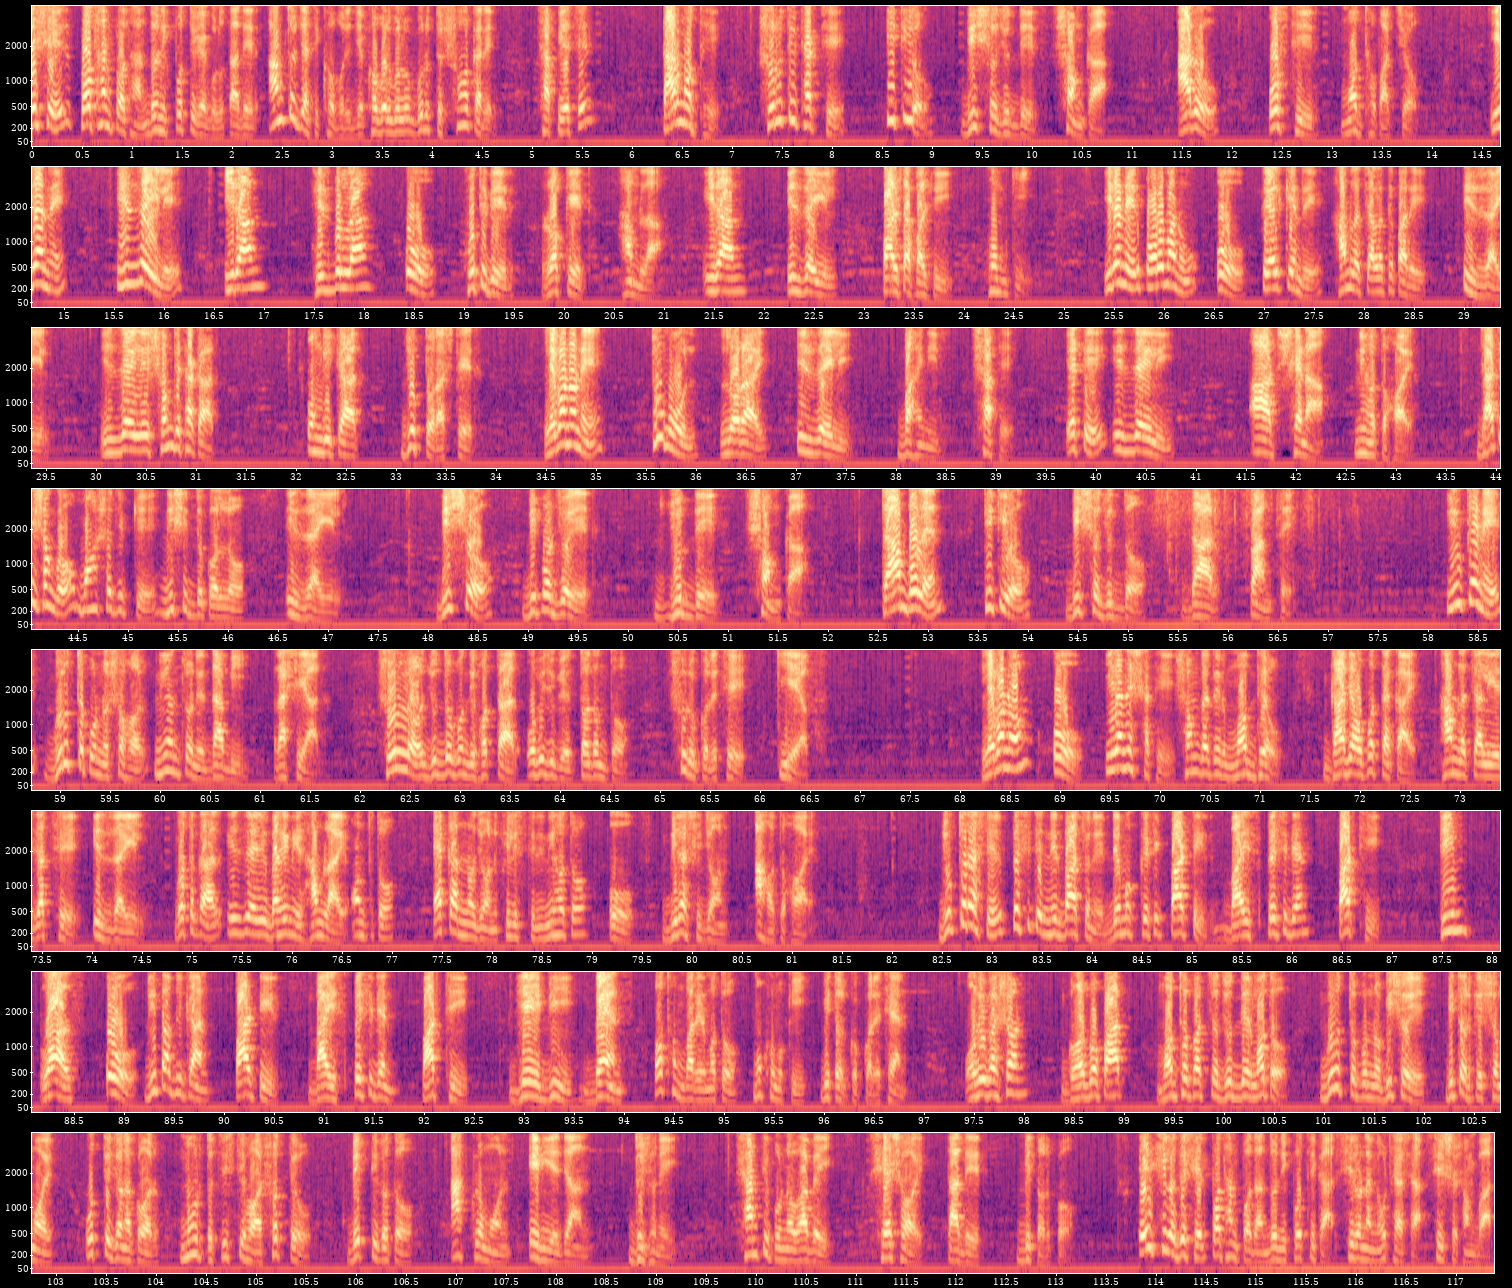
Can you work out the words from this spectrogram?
দেশের প্রধান প্রধান দৈনিক পত্রিকাগুলো তাদের আন্তর্জাতিক খবরে যে খবরগুলো গুরুত্ব সহকারে ছাপিয়েছে, তার মধ্যে শুরুতেই থাকছে তৃতীয় বিশ্বযুদ্ধের শঙ্কা আরও অস্থির মধ্যপ্রাচ্য। ইরানে ইসরায়েলে ইরান, হিজবুল্লাহ ও হুতিদের রকেট হামলা। ইরান, ইসরায়েল পাল্টাপাল্টি হুমকি। ইরানের পরমাণু ও তেল কেন্দ্রে হামলা চালাতে পারে ইসরায়েল। ইসরায়েলের সঙ্গে থাকার অঙ্গীকার যুক্তরাষ্ট্রের। লেবাননে তুমুল লড়াই ইসরায়েলি বাহিনীর সাথে। এতে ইসরায়েলি আট সেনা নিহত হয়। জাতিসংঘ মহাসচিবকে নিষিদ্ধ করল ইসরায়েল। বিশ্ব বিপর্যয়ের যুদ্ধের শঙ্কা। ট্রাম্প বলেন, তৃতীয় বিশ্বযুদ্ধ দ্বার প্রান্তে। ইউক্রেনের গুরুত্বপূর্ণ শহর নিয়ন্ত্রণের দাবি রাশিয়ার। ষোলো যুদ্ধবন্দী হত্যার অভিযোগের তদন্ত শুরু করেছে কিয়েভ। লেবানন ও ইরানের সাথে সংঘাতের মধ্যেও গাজা উপত্যকায় হামলা চালিয়ে যাচ্ছে ইসরায়েল। গতকাল ইসরায়েলি বাহিনীর হামলায় অন্তত একান্ন জন ফিলিস্তিনি নিহত ও বিরাশি জন আহত হয়। যুক্তরাষ্ট্রের প্রেসিডেন্ট নির্বাচনে ডেমোক্রেটিক পার্টির ভাইস প্রেসিডেন্ট প্রার্থী টিম ওয়ালস ও রিপাবলিকান পার্টির ভাইস প্রেসিডেন্ট প্রার্থী জে ডি ব্যান্স প্রথমবারের মতো মুখোমুখি বিতর্ক করেছেন। অভিবাসন, গর্ভপাত, মধ্যপ্রাচ্য যুদ্ধের মতো গুরুত্বপূর্ণ বিষয়ে বিতর্কের সময় উত্তেজনাকর মুহূর্ত সৃষ্টি হওয়া সত্ত্বেও ব্যক্তিগত আক্রমণ এড়িয়ে যান দুজনেই। শান্তিপূর্ণভাবেই শেষ হয় তাদের বিতর্ক। এই ছিল দেশের প্রধান প্রধান দৈনিক পত্রিকা। শিরোনামে উঠে আসা শীর্ষ সংবাদ।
